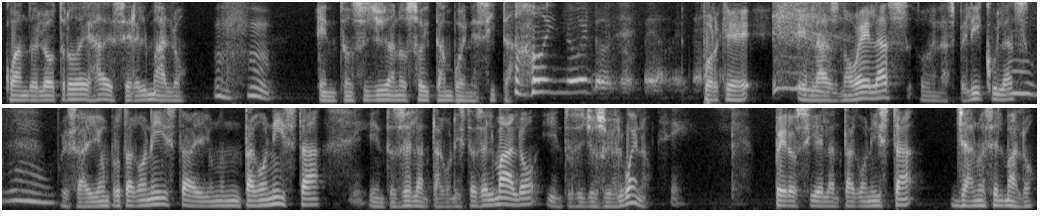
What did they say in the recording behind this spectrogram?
cuando el otro deja de ser el malo, entonces yo ya no soy tan buenecita. Ay, no, no, no. Porque en las novelas o en las películas, pues hay un protagonista, hay un antagonista, y entonces el antagonista es el malo y entonces yo soy el bueno. Pero si el antagonista ya no es el malo,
